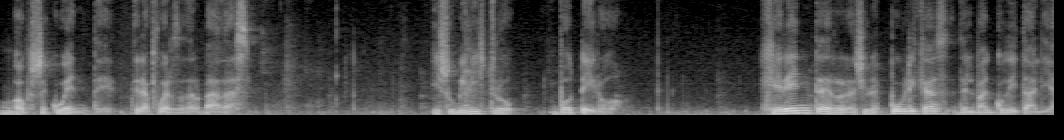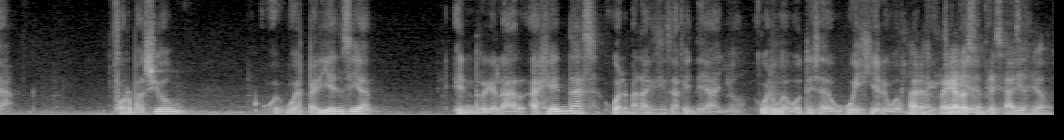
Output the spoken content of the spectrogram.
mm. obsecuente de las Fuerzas Armadas, y su ministro Botero, gerente de Relaciones Públicas del Banco de Italia, formación o, experiencia en regalar agendas o almanaques a fin de año, o alguna botella de whisky. Para regalos empresarios, digamos.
